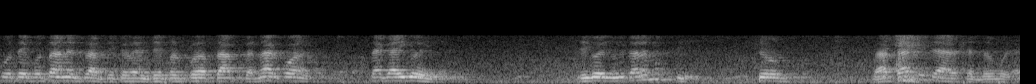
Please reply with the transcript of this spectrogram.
પોતે પોતાને જ પ્રાપ્તિ કરવાની છે પણ પ્ર- પ્રાપ્ત કરનાર કોણ? ત્યાં ગાઈ ગઈ ઇગોઇઝમ તારે મુક્તિ. શું વાત સાચી છે આ શબ્દો બોલ્યા.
